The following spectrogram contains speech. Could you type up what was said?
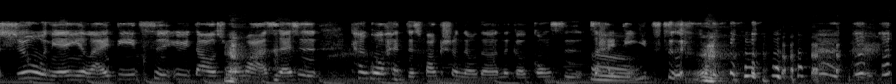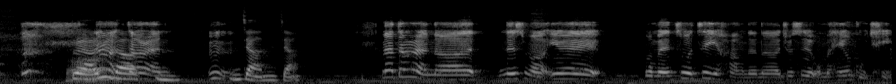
十五年以来第一次遇到说 哇，实在是看过很 dysfunctional 的那个公司，这还第一次。对啊，遇到当然嗯嗯，你讲你讲，那当然呢，那什么，因为我们做这一行的呢，就是我们很有骨气。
